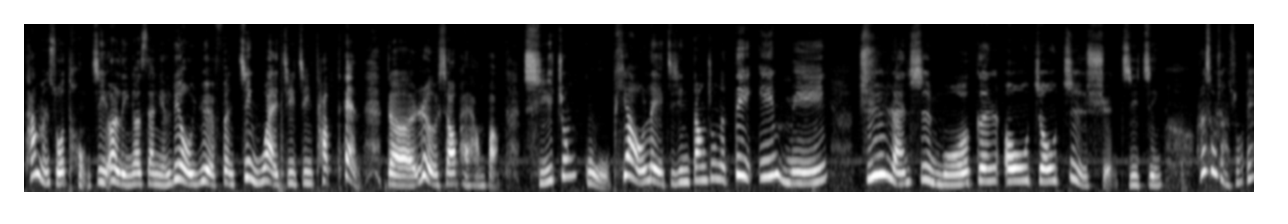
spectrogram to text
他们所统计二零二三年六月份境外基金 Top Ten 的热销排行榜，其中股票类基金当中的第一名。居然是摩根欧洲智选基金，但是我想说，哎。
